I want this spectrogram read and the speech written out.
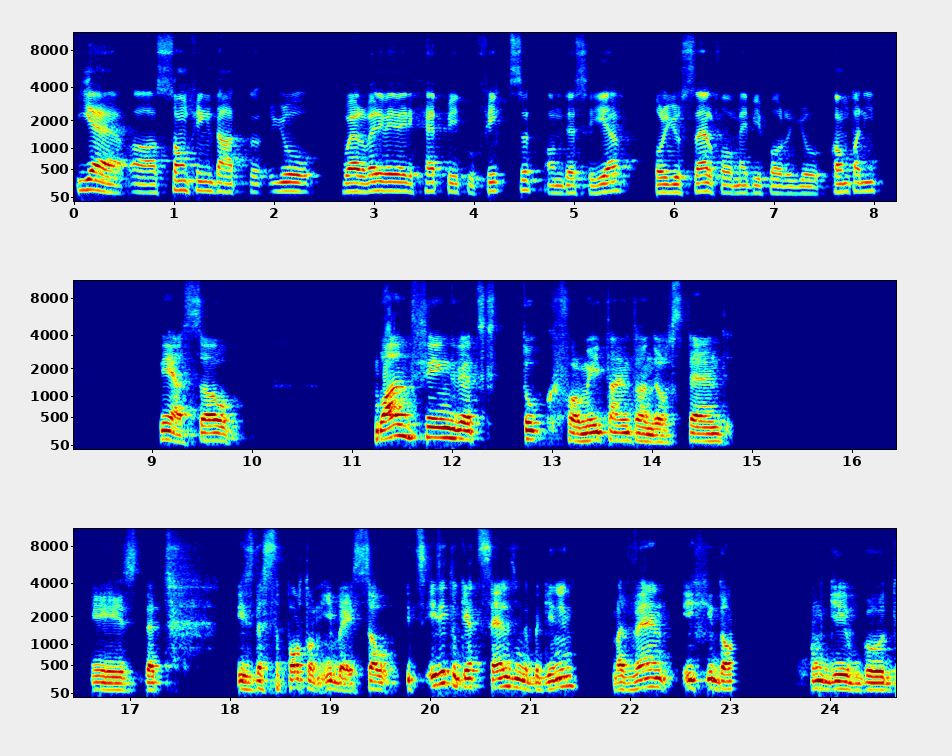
Yeah, uh, something that you were very, very, very happy to fix on this year for yourself or maybe for your company? Yeah, so one thing that took for me time to understand is that is the support on eBay. So it's easy to get sales in the beginning, but then if you don't, give good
